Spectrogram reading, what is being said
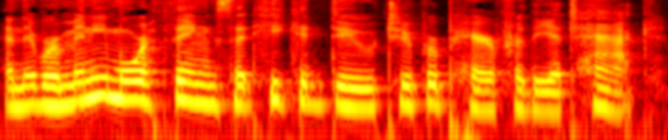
and there were many more things that he could do to prepare for the attack.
